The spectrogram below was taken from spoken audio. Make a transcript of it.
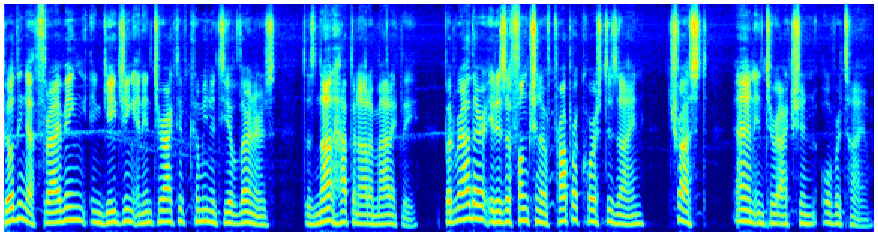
building a thriving, engaging, and interactive community of learners does not happen automatically, but rather it is a function of proper course design, trust, and interaction over time.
